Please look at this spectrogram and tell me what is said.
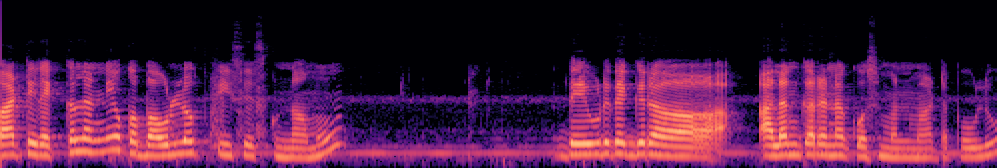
వాటి రెక్కలన్నీ ఒక బౌల్లోకి తీసేసుకున్నాము. దేవుడి దగ్గర అలంకరణ కోసం అన్నమాట పూలు.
